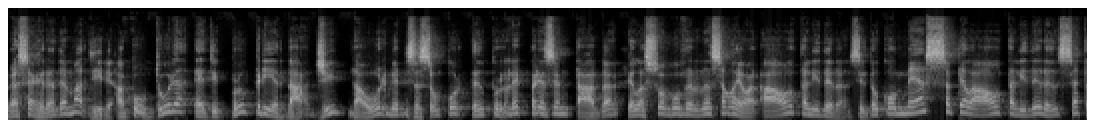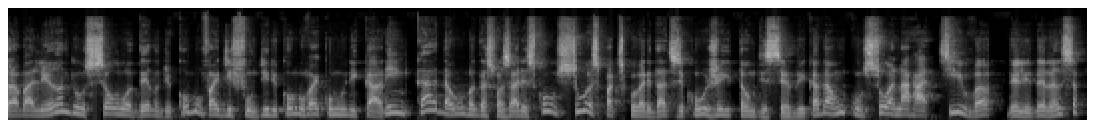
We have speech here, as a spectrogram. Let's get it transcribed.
Essa é a grande armadilha. A cultura é de propriedade da organização, portanto, representada pela sua governança maior, a alta liderança. Então, começa pela alta liderança, trabalhando o seu modelo de como vai difundir e como vai comunicar em cada uma das suas áreas, com suas particularidades e com o jeitão de ser, e cada um com sua narrativa de liderança,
